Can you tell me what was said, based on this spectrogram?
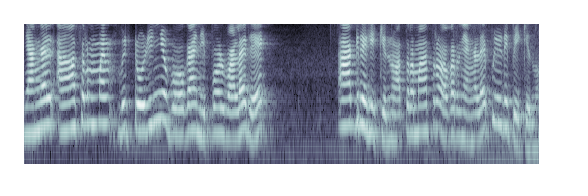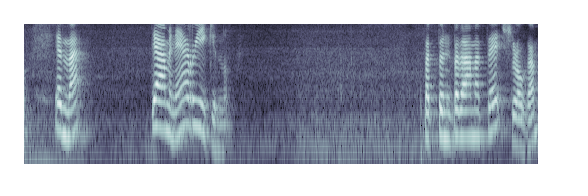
ഞങ്ങൾ ആശ്രമം വിട്ടൊഴിഞ്ഞു പോകാൻ ഇപ്പോൾ വളരെ ആഗ്രഹിക്കുന്നു. അത്രമാത്രം അവർ ഞങ്ങളെ പീഡിപ്പിക്കുന്നു എന്ന് രാമനെ അറിയിക്കുന്നു. പത്തൊൻപതാമത്തെ ശ്ലോകം.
